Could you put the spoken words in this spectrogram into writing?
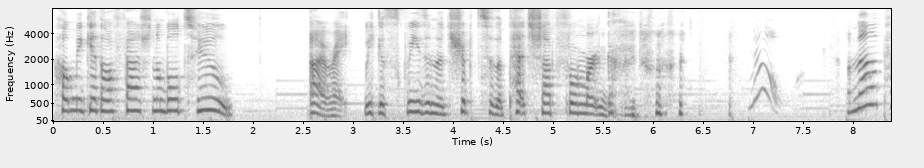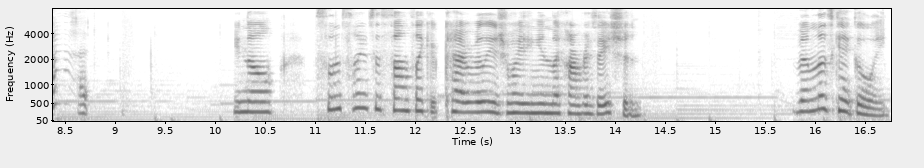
help me get all fashionable too. Alright, we could squeeze in a trip to the pet shop for Morgana. No. I'm not a pet. You know, sometimes it sounds like your cat really joining in the conversation. Then let's get going.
